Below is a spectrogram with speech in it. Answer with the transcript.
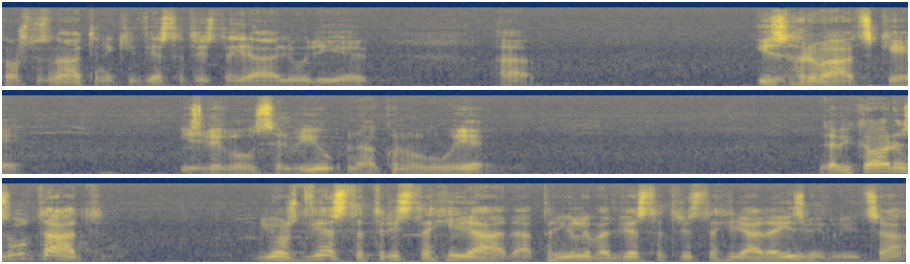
kao što znate neki 200-300.000 ljudi je a, iz Hrvatske izbjeglo u Srbiju nakon oluje, da bi kao rezultat još 200-300.000 priliva 200-300.000 izbjeglica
